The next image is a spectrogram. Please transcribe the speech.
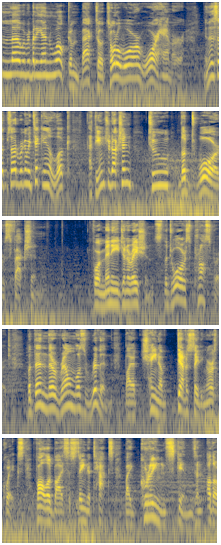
Hello, everybody, and welcome back to Total War Warhammer. In this episode, we're going to be taking a look at the introduction to the Dwarves faction. For many generations, the Dwarves prospered, but then their realm was riven by a chain of devastating earthquakes, followed by sustained attacks by greenskins and other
